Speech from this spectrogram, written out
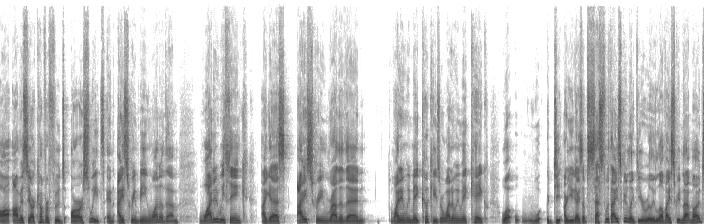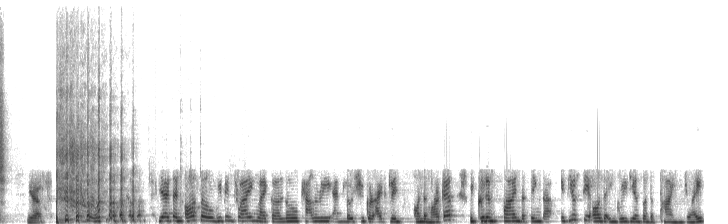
Obviously, our comfort foods are our sweets, and ice cream being one of them. Why did we think? I guess ice cream rather than why didn't we make cookies or why didn't we make cake? What, what do, are you guys obsessed with ice cream? Like, do you really love ice cream that much? Yes. Yes, and also we've been trying like a low calorie and low sugar ice cream on the market. We couldn't find the thing that if you see all the ingredients on the pint, right?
